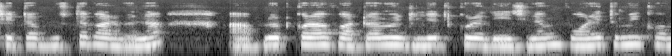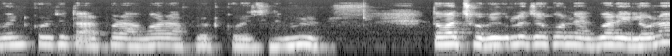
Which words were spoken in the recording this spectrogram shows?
সেটা বুঝতে পারবে না। আপলোড করা ফটো আমি ডিলিট করে দিয়েছিলাম। পরে তুমি কমেন্ট করেছ, তারপর আবার আপলোড করেছিলাম হুম? তোমার ছবিগুলো যখন একবার এলো না,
